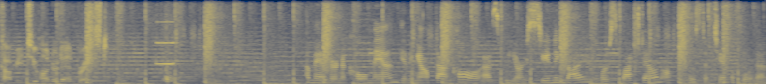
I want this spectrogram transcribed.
Copy, 200 and braced. Commander Nicole Mann giving out that call as we are standing by for splashdown off the coast of Tampa, Florida.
